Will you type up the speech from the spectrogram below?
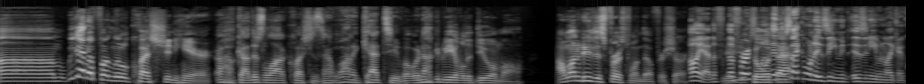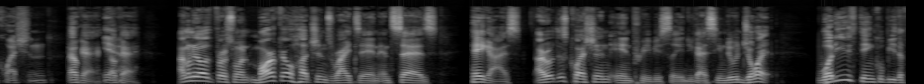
Um, we got a fun little question here. Oh God, there's a lot of questions I want to get to, but we're not going to be able to do them all. I want to do this first one though, for sure. Oh yeah, the, the first cool one, the that? second one isn't even isn't even like a question. Okay. Yeah. Okay. I'm gonna go with the first one. Marco Hutchins writes in and says, "Hey guys, I wrote this question in previously, and you guys seem to enjoy it. What do you think will be the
